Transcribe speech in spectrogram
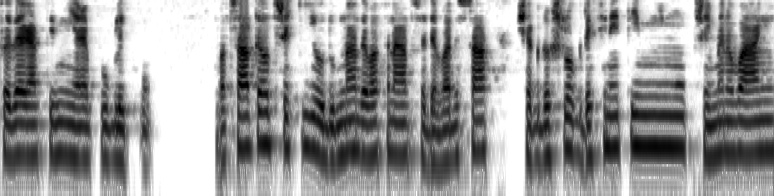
federativní republiku. 23. dubna 1990 však došlo k definitivnímu přejmenování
